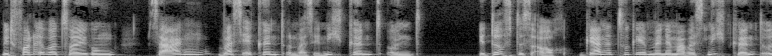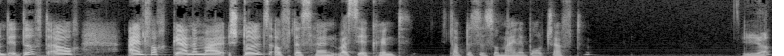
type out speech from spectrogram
mit voller Überzeugung sagen, was ihr könnt und was ihr nicht könnt. Und ihr dürft es auch gerne zugeben, wenn ihr mal was nicht könnt. Und ihr dürft auch einfach gerne mal stolz auf das sein, was ihr könnt. Ich glaube, das ist so meine Botschaft. Ja.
